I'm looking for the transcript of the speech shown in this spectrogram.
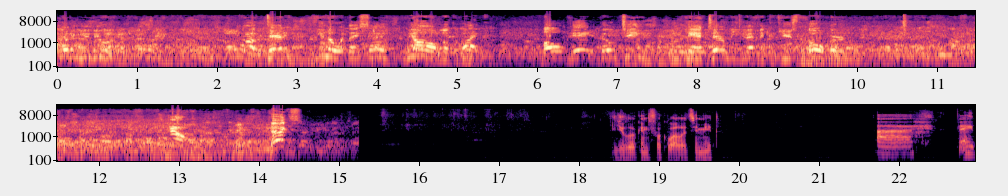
What are you doing? Look, Teddy, you know what they say. We all look alike. Bald head, goatee. You can't tell me you haven't been confused with Goldberg. Go! Next! You looking for quality meat? Uh, I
